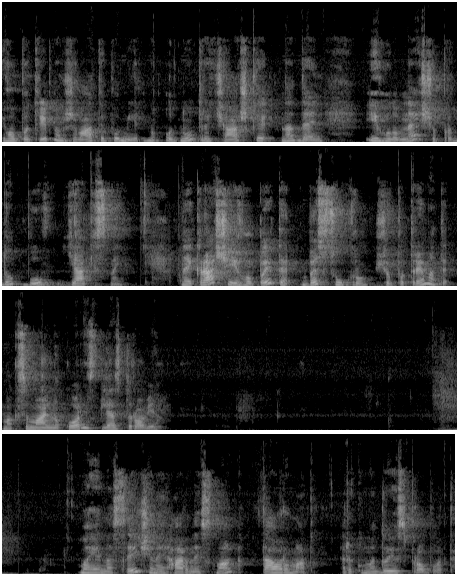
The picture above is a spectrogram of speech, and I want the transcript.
його потрібно вживати помірно одну-три чашки на день. І головне, щоб продукт був якісний. Найкраще його пити без цукру, щоб отримати максимальну користь для здоров'я. Має насичений гарний смак та аромат. Рекомендую спробувати.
